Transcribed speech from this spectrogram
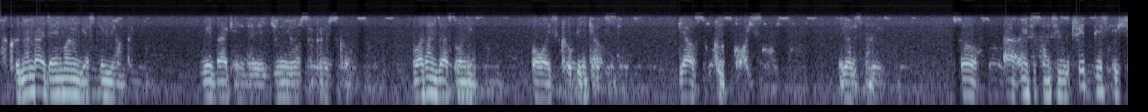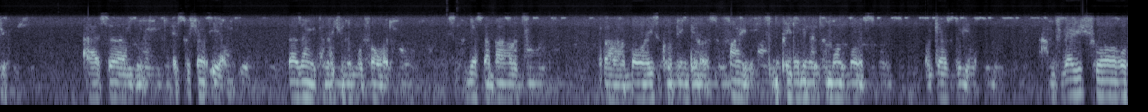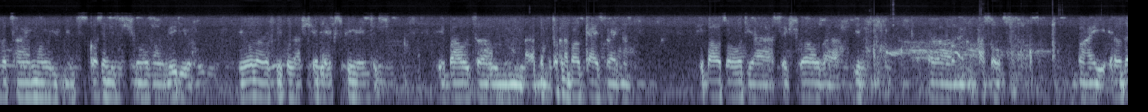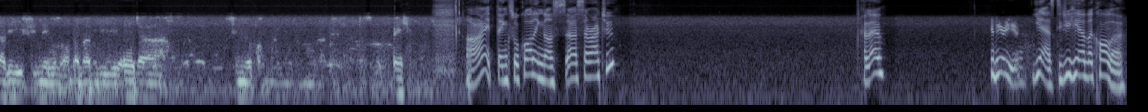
I could remember then when we were still young, way back in the junior secondary school, it wasn't just only boys grouping girls. Girls group boys. You understand? So uh, it is until we treat this issue as um, a social ill, that's when we can actually move forward. It's not just about uh, boys grouping girls. Fine, it's predominant among boys, but girls do it. I'm very sure over time when we've been discussing these issues on radio, a whole lot of people have shared their experiences about, um, I'm talking about guys right now, about all their sexual, uh, you know, um, assaults by elderly female or probably older female companions and all that. So thank you. All right. Thanks for calling us, uh, Saratu. Hello. Can hear you. Yes. Did you hear the caller?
